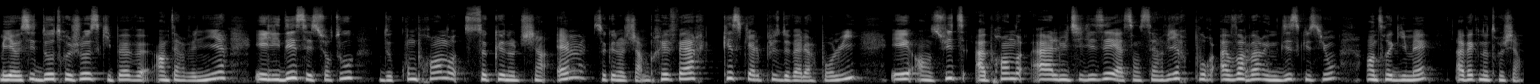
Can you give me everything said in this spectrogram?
Mais il y a aussi d'autres choses qui peuvent intervenir. Et l'idée, c'est surtout de comprendre ce que notre chien aime, ce que notre chien préfère, qu'est-ce qui a le plus de valeur pour lui, et ensuite apprendre à l'utiliser, à s'en servir pour avoir une discussion, entre guillemets, avec notre chien.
